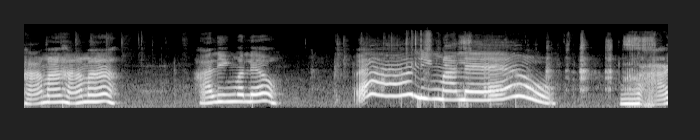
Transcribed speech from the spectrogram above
หามาหามา หาลิงมาเร็วอ้าลิงมาแล้ววาย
